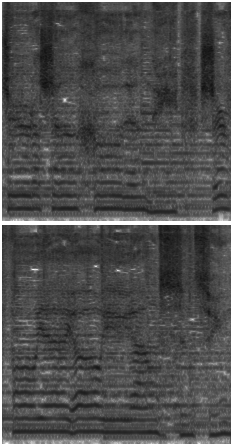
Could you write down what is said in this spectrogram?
知道身后的你是否也有一样的心情。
